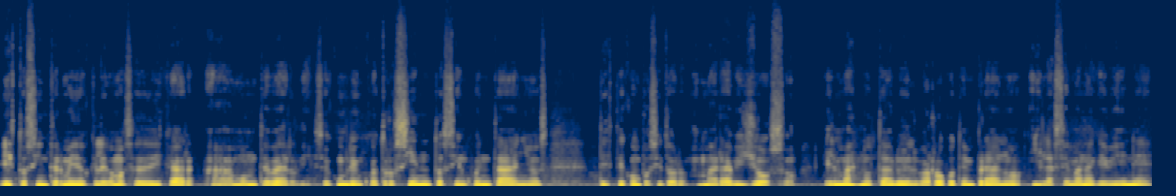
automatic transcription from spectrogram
estos intermedios que le vamos a dedicar a Monteverdi. Se cumplen 450 años de este compositor maravilloso, el más notable del barroco temprano, y la semana que viene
